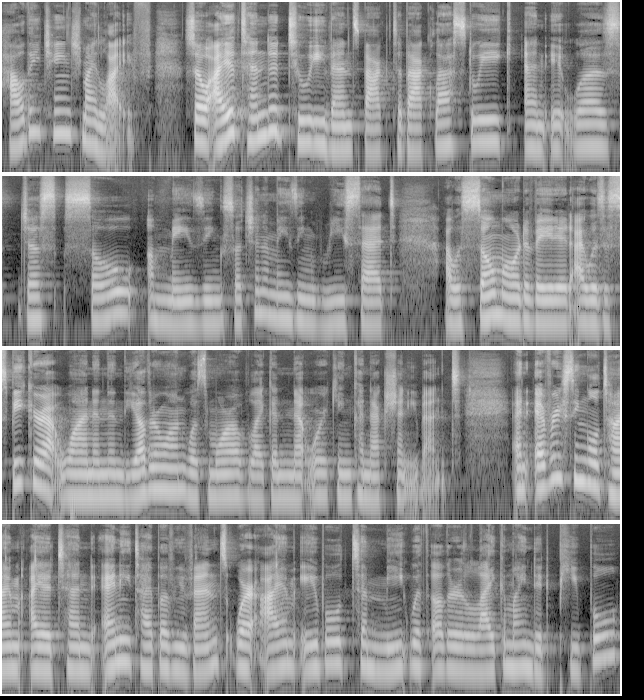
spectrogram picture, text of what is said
how they changed my life. So, I attended two events back to back last week, and it was just so amazing, such an amazing reset. I was so motivated. I was a speaker at one, and then the other one was more of like a networking connection event. And every single time I attend any type of events where I am able to meet with other like minded people,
